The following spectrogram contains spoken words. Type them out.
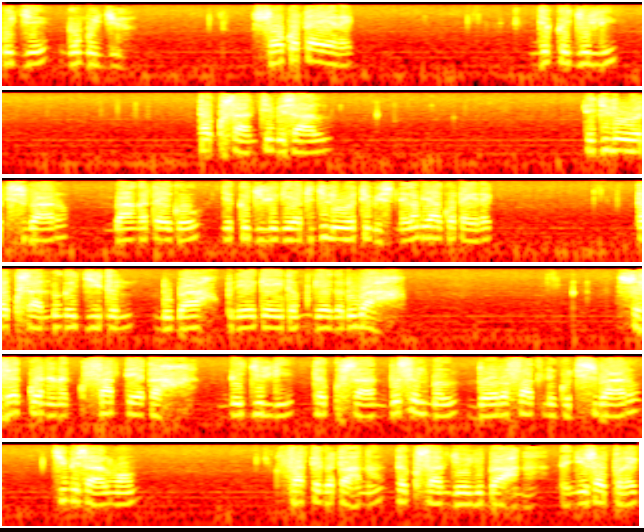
mujje nga mujj. Soo ko tayee rek njëkk julli takkusaan ci misaal te julliwoo tisbaar mbaa nga tey ko njëkk julli gee te julliwoo timis. Ndegam yaa ko tey rek takkusaan ma nga jiital du baax bu dee gee itam geega du baax. Su fekkoon ne nag tax nga julli takkusaan door a fàttaliku ci misaal moom fàtte ga tax na takkusaan jooju baax na. Dañuy sopp rek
